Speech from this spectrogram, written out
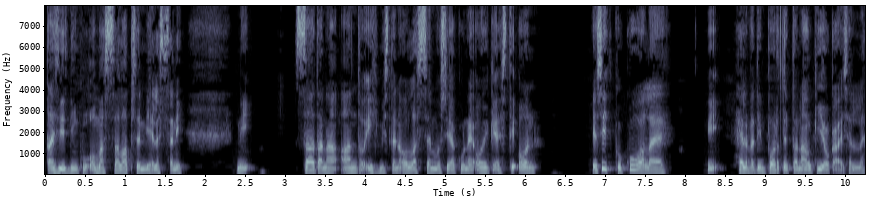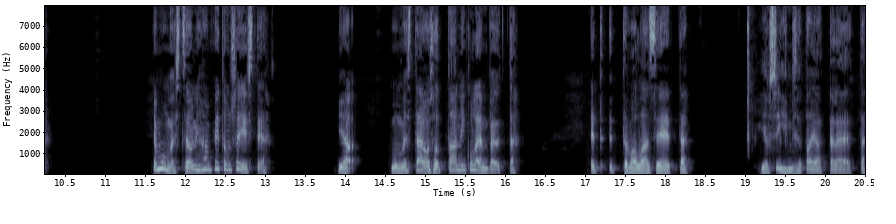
tai siis niin kuin omassa lapsen mielessäni, niin saatana antoi ihmisten olla semmoisia kuin ne oikeasti on. Ja sitten kun kuolee, niin helvetin portit on auki jokaiselle. Ja mun mielestä se on ihan vitun siistiä. Ja mun mielestä tämä osoittaa niin kuin lempeyttä. Että et tavallaan se, että jos ihmiset ajattelee, että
